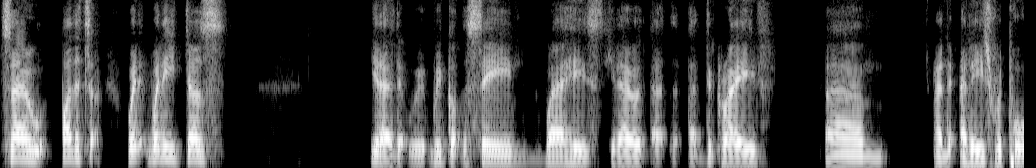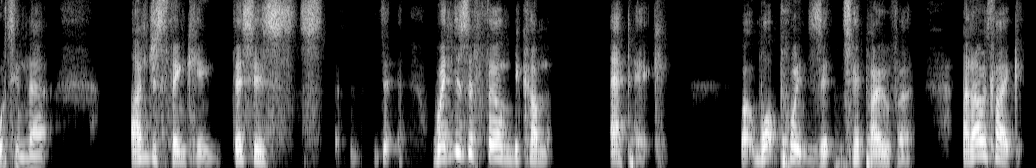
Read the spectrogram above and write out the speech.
So by the time when when he does, you know, that we, we've got the scene where he's, you know, at, at the grave, um, and and he's reporting that. I'm just thinking, this is when does a film become epic? At what point does it tip over? And I was like,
